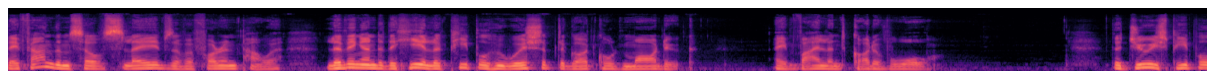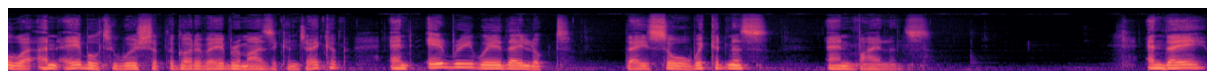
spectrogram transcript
They found themselves slaves of a foreign power, living under the heel of people who worshipped a god called Marduk a violent god of war. The Jewish people were unable to worship the God of Abraham, Isaac, and Jacob, and everywhere they looked, they saw wickedness and violence. And they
